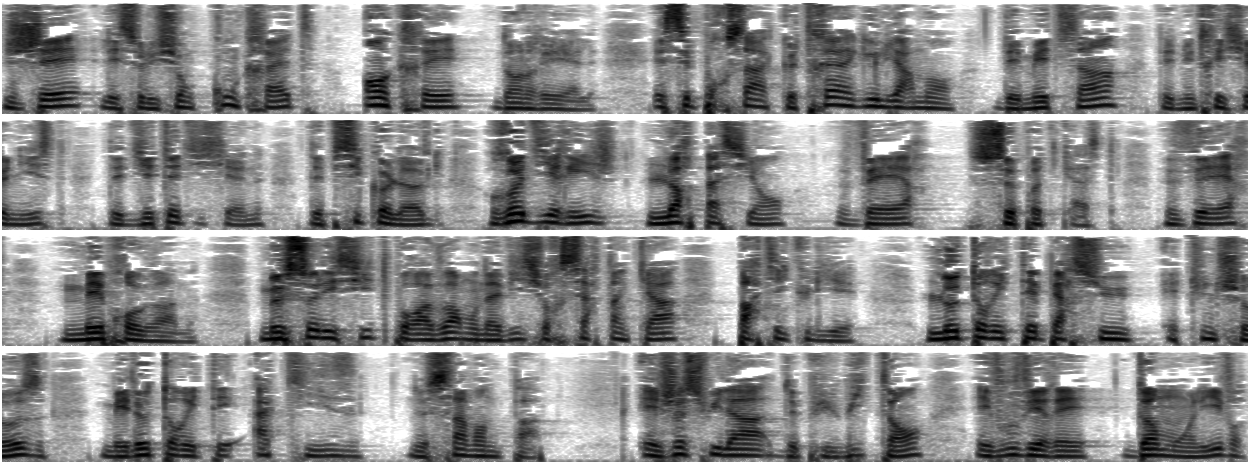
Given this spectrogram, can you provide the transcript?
j'ai les solutions concrètes ancrées dans le réel. Et c'est pour ça que très régulièrement, des médecins, des nutritionnistes, des diététiciennes, des psychologues redirigent leurs patients vers ce podcast, vers mes programmes, me sollicitent pour avoir mon avis sur certains cas particuliers. L'autorité perçue est une chose, mais l'autorité acquise ne s'invente pas. Et je suis là depuis huit ans, et vous verrez dans mon livre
